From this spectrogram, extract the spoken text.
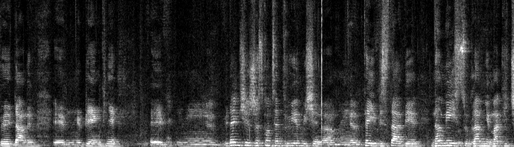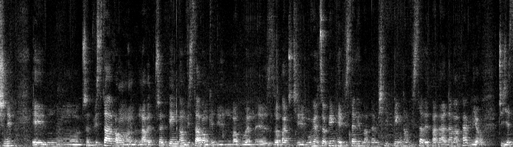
wydanym em, pięknie. E, mm, Wydaje mi się, że skoncentrujemy się na mm, tej wystawie na miejscu dla mnie magicznym. E, mm, Przed wystawą, nawet przed piękną wystawą, kiedy mogłem e, zobaczyć, mówiąc o pięknej wystawie, mam na myśli piękną wystawę pana Adama Faglio 30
